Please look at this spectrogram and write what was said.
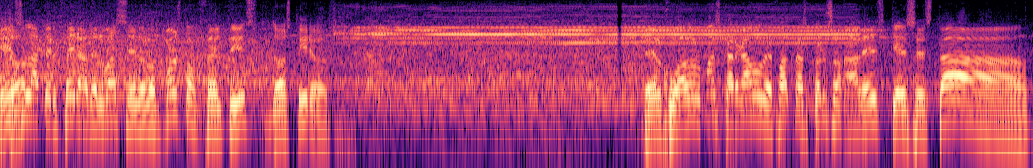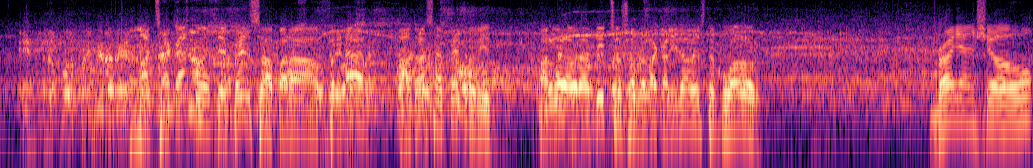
Es No. la tercera del base de los Boston Celtics. Dos tiros. El jugador más cargado de faltas personales que se está machacando en defensa para frenar a Drasen Petrovic. Algo le habrán dicho sobre la calidad de este jugador. Brian Shaw,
